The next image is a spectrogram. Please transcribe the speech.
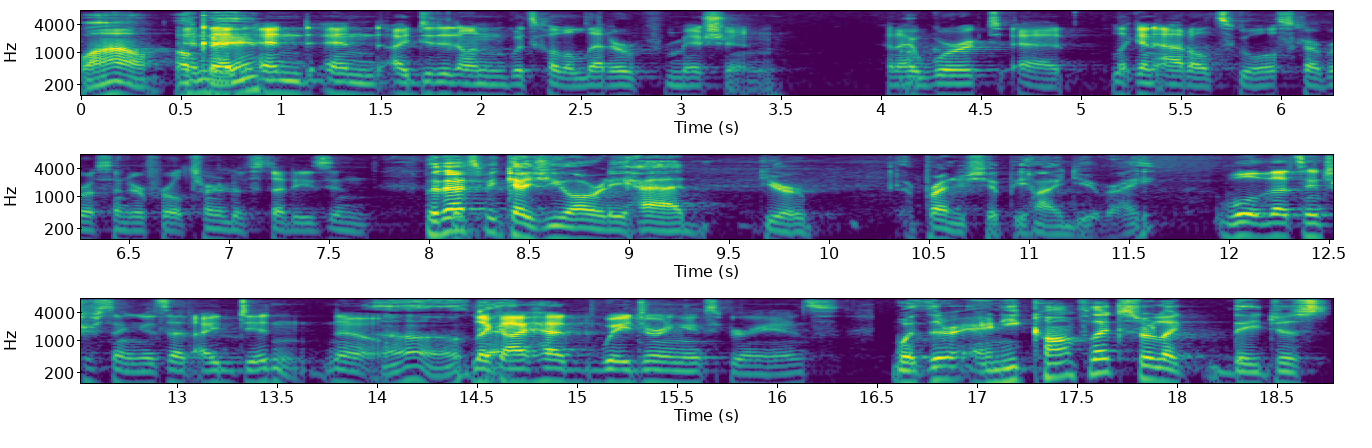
Wow. And, Okay. then, and and I did it on what's called a letter of permission, and I worked at like an adult school, Scarborough Center for Alternative Studies, in But that's because you already had your apprenticeship behind you, right? Well, that's interesting. Is that I didn't know. Oh, Like. I had wage earning experience, was there any conflicts or like they just,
